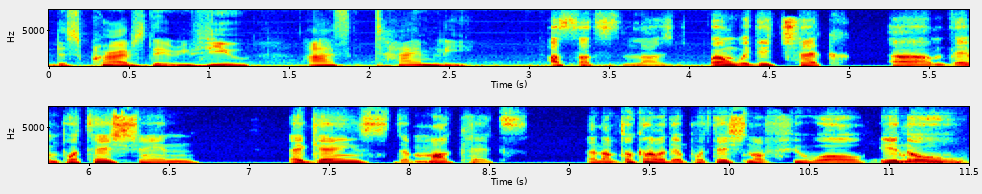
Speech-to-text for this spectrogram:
describes the review as timely? As at last, when we did check um, the importation against the market, and I'm talking about the importation of fuel, you know,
